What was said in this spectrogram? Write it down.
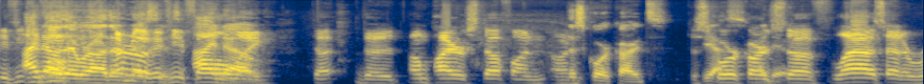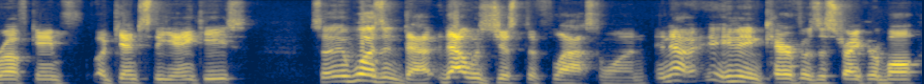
If you, I know you- there were other I don't know if misses. you I follow know. like the the umpire stuff on on The scorecards. the scorecard do. stuff. Laz had a rough game against the Yankees, so it wasn't that. That was just the last one, and now he didn't even care if it was a striker ball.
